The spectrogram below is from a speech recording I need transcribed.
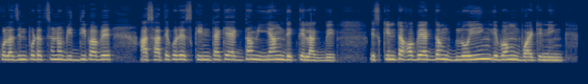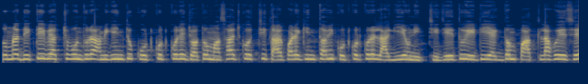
কোলাজিন প্রোডাকশনও বৃদ্ধি পাবে আর সাথে করে স্কিনটাকে একদম ইয়াং দেখতে লাগবে। স্কিনটা হবে একদম গ্লোয়িং এবং হোয়াইটেনিং তোমরা দেখতেই পাচ্ছ বন্ধুরা, আমি কিন্তু কোট কোট করে যত মাসাজ করছি, তারপরে কিন্তু আমি কোট কোট করে লাগিয়েও নিচ্ছি। যেহেতু এটি একদম পাতলা হয়েছে,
